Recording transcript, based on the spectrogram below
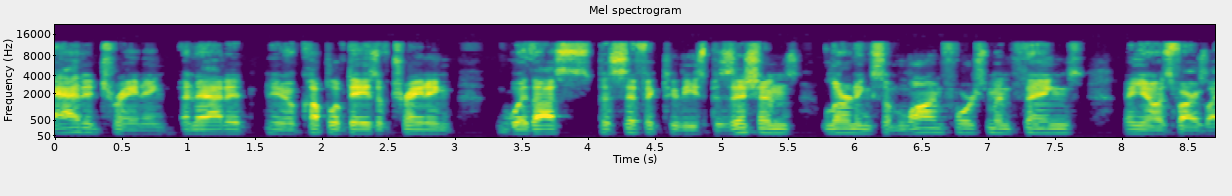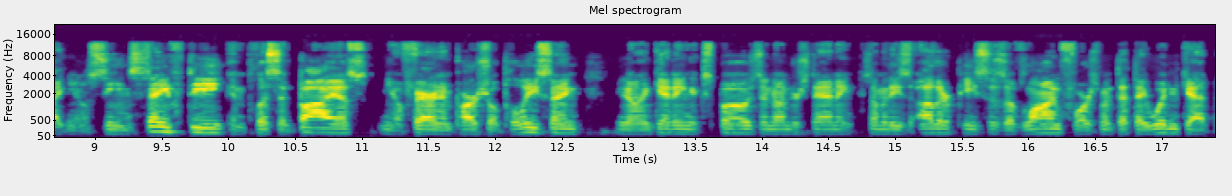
added training, an added, you know, couple of days of training with us specific to these positions, learning some law enforcement things, you know, as far as like, you know, scene safety, implicit bias, you know, fair and impartial policing, you know, and getting exposed and understanding some of these other pieces of law enforcement that they wouldn't get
